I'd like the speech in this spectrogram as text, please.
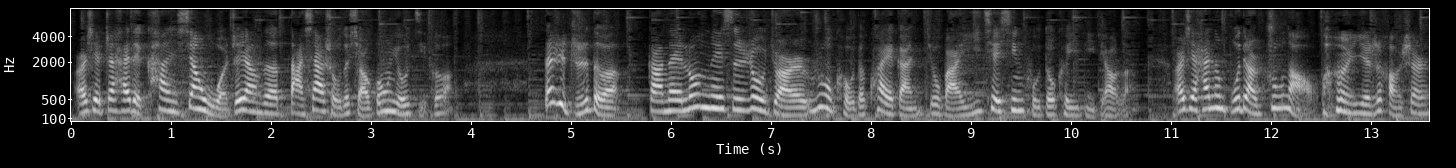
而且这还得看像我这样的打下手的小工有几个。但是值得。g a n e l o n e 肉卷入口的快感就把一切辛苦都可以抵掉了，而且还能补点猪脑，也是好事儿。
